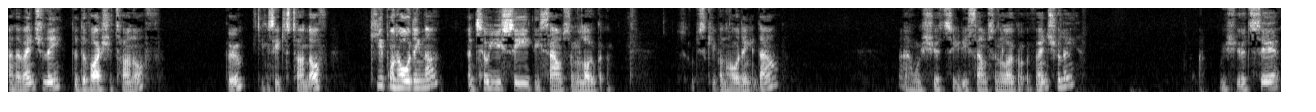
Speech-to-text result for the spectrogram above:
and eventually the device should turn off. Boom, you can see it just turned off. Keep on holding though until you see the Samsung logo. We'll just keep on holding it down. And we should see the Samsung logo eventually. We should see it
